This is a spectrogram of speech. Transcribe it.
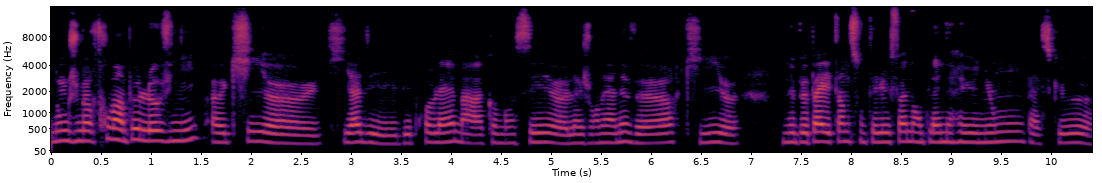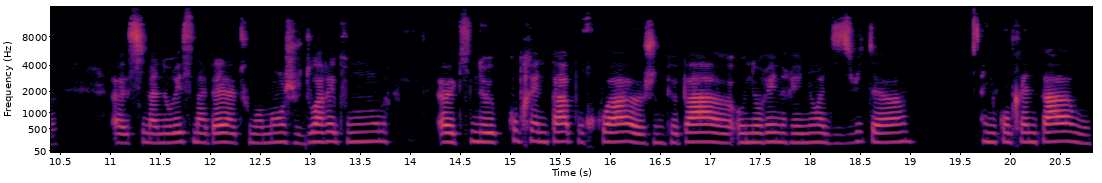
Donc je me retrouve un peu l'ovni euh, qui, euh, qui a des, problèmes à commencer euh, la journée à 9h, qui ne peut pas éteindre son téléphone en pleine réunion parce que si ma nourrice m'appelle à tout moment, je dois répondre, qui ne comprennent pas pourquoi je ne peux pas honorer une réunion à 18h, ils ne comprennent pas ou,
